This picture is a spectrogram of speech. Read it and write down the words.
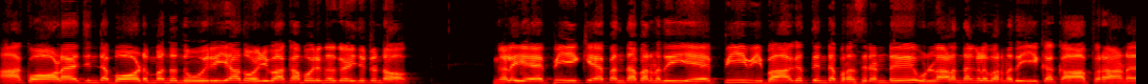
ആ കോളേജിന്റെ ബോർഡുമ്പന്ന് നൂരിയാന്ന് ഒഴിവാക്കാൻ പോലും കഴിഞ്ഞിട്ടുണ്ടോ? നിങ്ങൾ എ പി ഇ കെ അപ്പൊ എന്താ പറഞ്ഞത്? എ പി വിഭാഗത്തിന്റെ പ്രസിഡന്റ് ഉള്ളാളം തങ്ങൾ പറഞ്ഞത് ഈ കാഫിറാണ്.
